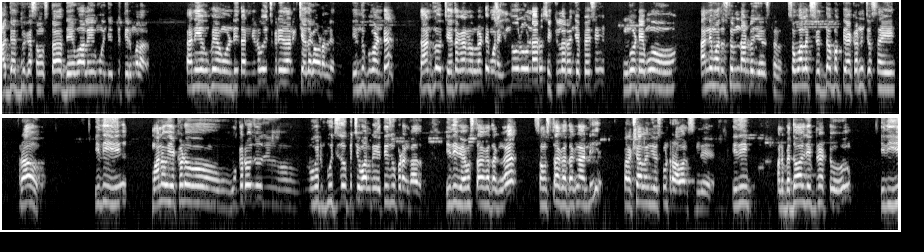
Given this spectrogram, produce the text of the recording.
ఆధ్యాత్మిక సంస్థ దేవాలయం అని చెప్పి తిరుమల. కానీ ఉపయోగం ఉండి దాన్ని నిర్వహించుకునే దానికి చేత కావడం లేదు. ఎందుకు అంటే దాంట్లో చేతగాని వాళ్ళు అంటే మన హిందువులు ఉన్నారు సెక్యులర్ అని చెప్పేసి ఇంకోటేమో అన్ని మతస్థులను దాంట్లో చేరుస్తున్నారు సో వాళ్ళకి శ్రద్ధ భక్తి ఎక్కడి నుంచి వస్తాయి? రావు. ఇది మనం ఎక్కడో ఒకరోజు ఒకరి పూచి చూపించి వాళ్ళని ఎత్తి చూపడం కాదు. ఇది వ్యవస్థాగతంగా సంస్థాగతంగా అన్ని ప్రక్షాళన చేసుకుంటూ రావాల్సిందే. ఇది మన పెద్దవాళ్ళు చెప్పినట్టు ఇది ఈ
